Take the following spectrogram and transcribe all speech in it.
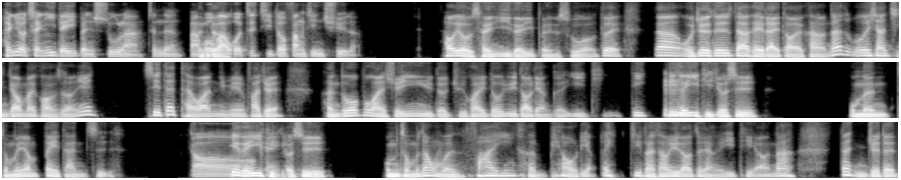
很有诚意的一本书啦，真的把我把我自己都放进去了，超有诚意的一本书。对，那我觉得这是大家可以来找来看。那我想请教 Michael 老师，因为其实在台湾里面发觉。很多不管学英语的区块都遇到两个议题，第第一个议题就是我们怎么样背单词，哦，第二个议题就是我们怎么让我们发音很漂亮，哎，基本上遇到这两个议题啊。那那你觉得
